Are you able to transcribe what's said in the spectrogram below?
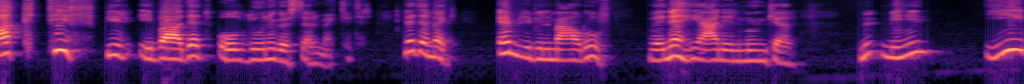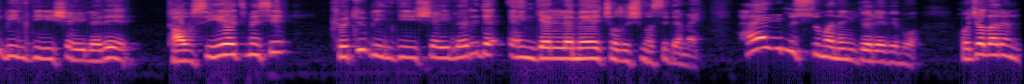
aktif bir ibadet olduğunu göstermektedir. Ne demek emri bil ma'ruf ve nehy anil münker? Müminin iyi bildiği şeyleri tavsiye etmesi, kötü bildiği şeyleri de engellemeye çalışması demek. Her Müslümanın görevi bu. Hocaların,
